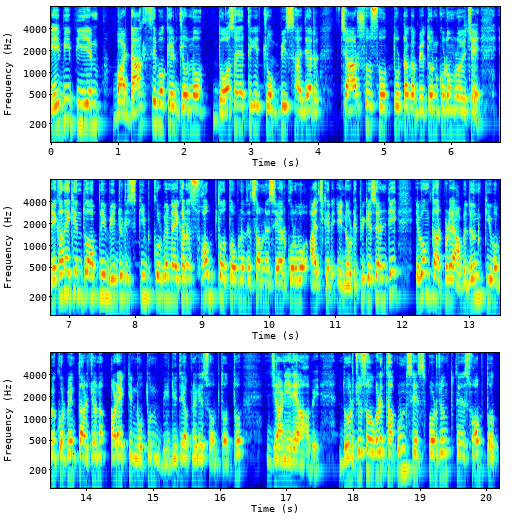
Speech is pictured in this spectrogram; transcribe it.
এবিপিএম বা ডাক সেবকের জন্য দশ হাজার থেকে চব্বিশ হাজার চারশো সত্তর টাকা বেতনক্রম রয়েছে। এখানে কিন্তু আপনি ভিডিওটি স্কিপ করবেন না, এখানে সব তথ্য আপনাদের সামনে শেয়ার করব। আজকের এই নোটিফিকেশানটি এবং তারপরে আবেদন কীভাবে করবেন তার জন্য আরও একটি নতুন ভিডিওতে আপনাকে সব তথ্য জানিয়ে দেওয়া হবে। ধৈর্য সহকারে থাকুন, শেষ পর্যন্ত সব তথ্য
